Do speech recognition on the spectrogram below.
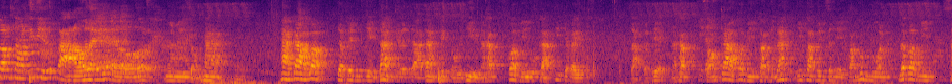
น้องนอนที่นี่หรือเปล่าอะไรเงี้ยโอ้มีมีสองห้าห้าเก้าก็จะเป็นเก่งด้านเจรจาด้านเทคโนโลยีนะครับ ก็มีโอกาสที่จะไป ต่างประเทศนะครับสองเก้าก็มีความเห็นไหมมีความเป็นเสน่ห์ความนุ่มนวลแล้วก็มีศ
